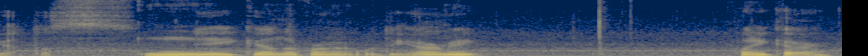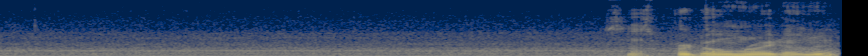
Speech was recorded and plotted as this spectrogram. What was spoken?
got the snake on the front with the army funny car. It says Prudhomme right on it.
